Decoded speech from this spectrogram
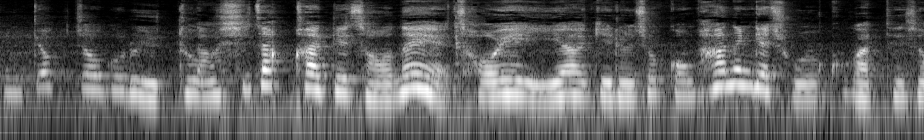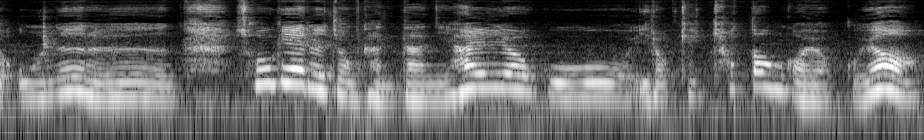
본격적으로 유튜브 시작하기 전에 저의 이야기를 조금 하는 게 좋을 것 같아서 오늘은 소개를 좀 간단히 하려고 이렇게 켰던 거였고요.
